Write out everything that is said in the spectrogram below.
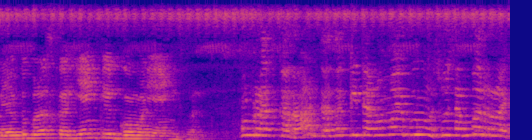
બે તો બ્રશ કરી આઈ કે ગોમડી આઈ પણ. હું બ્રશ કરો હટતા તો કીટાણુ માં ભૂ શું સંભર રહે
